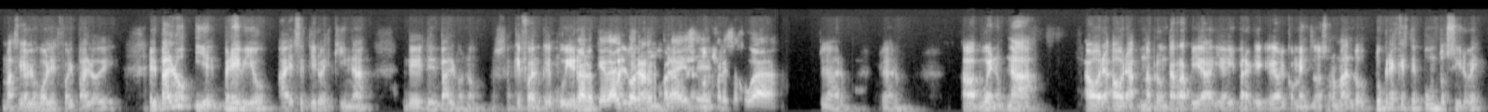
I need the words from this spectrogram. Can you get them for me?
más allá de los goles, fue el palo de... El palo y el previo a ese tiro de esquina del palo, ¿no? O sea, que, fue, que pudieron... Claro, que da el para, para esa jugada. Claro, claro. Ah, bueno, nada. Ahora, ahora, una pregunta rápida y ahí para que el coméntenos, Armando. ¿Tú crees que este punto sirve?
